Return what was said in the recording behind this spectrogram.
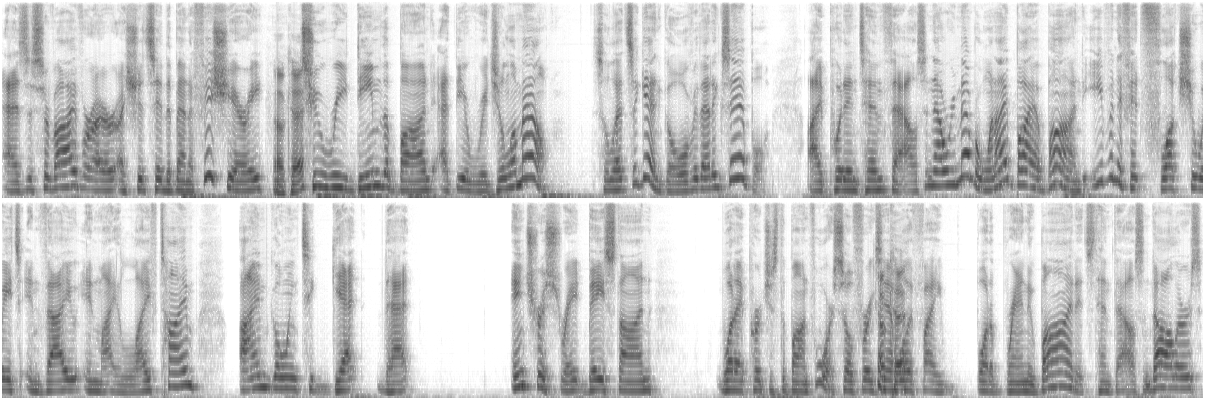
as a survivor, or I should say the beneficiary, Okay. to redeem the bond at the original amount. So let's again go over that example. I put in 10,000. Now remember, when I buy a bond, even if it fluctuates in value in my lifetime, I'm going to get that interest rate based on what I purchased the bond for. So, for example, Okay. if I bought a brand new bond, it's $10,000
